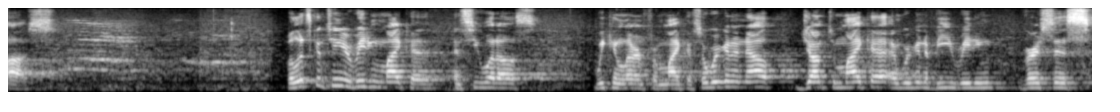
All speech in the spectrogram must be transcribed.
us. But let's continue reading Micah and see what else we can learn from Micah. So we're going to now jump to Micah and we're going to be reading verses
